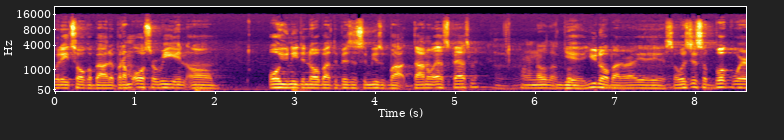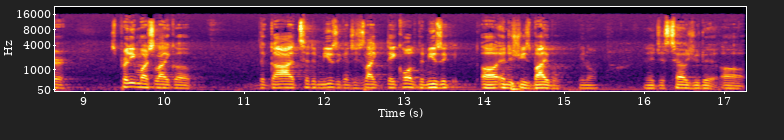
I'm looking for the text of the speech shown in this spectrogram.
where they talk about it. But I'm also reading um, all you need to know about the business of music by Donald S. Passman. I don't know that. book. Yeah, you know about it, right? Yeah, yeah. So it's just a book where it's pretty much like a the guide to the music and just like they call it the music uh, industry's Bible, you know, and it just tells you the uh,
